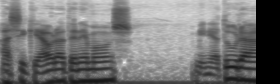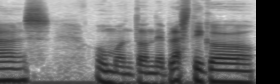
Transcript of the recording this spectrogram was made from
Así que ahora tenemos miniaturas, un montón de plástico,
